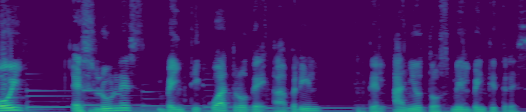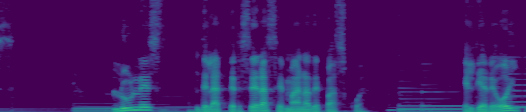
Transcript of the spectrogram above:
Hoy es lunes 24 de abril del año 2023, lunes de la tercera semana de Pascua. El día de hoy,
